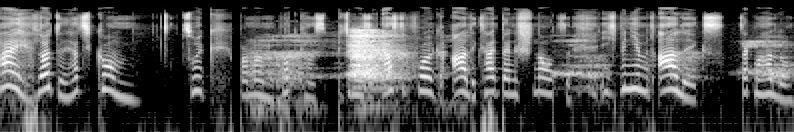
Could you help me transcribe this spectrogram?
Hi, Leute, herzlich willkommen zurück bei meinem Podcast. Bitte erste Folge. Alex, halt deine Schnauze. Ich bin hier mit Alex. Sag mal Hallo.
